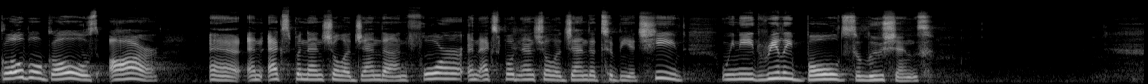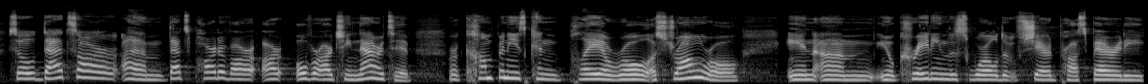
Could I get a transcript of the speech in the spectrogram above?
global goals are uh, an exponential agenda, and for an exponential agenda to be achieved, we need really bold solutions. So that's our um, that's part of our, our overarching narrative, where companies can play a role, a strong role, in um, you know creating this world of shared prosperity,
